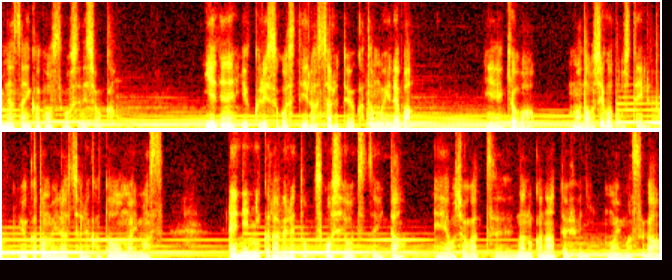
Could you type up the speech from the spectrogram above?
皆さんいかがお過ごしでしょうか家でね、ゆっくり過ごしていらっしゃるという方もいれば、えー今日はまだお仕事をしているという方もいらっしゃるかと思います。例年に比べると少し落ち着いた、えーお正月なのかなというふうに思いますが、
